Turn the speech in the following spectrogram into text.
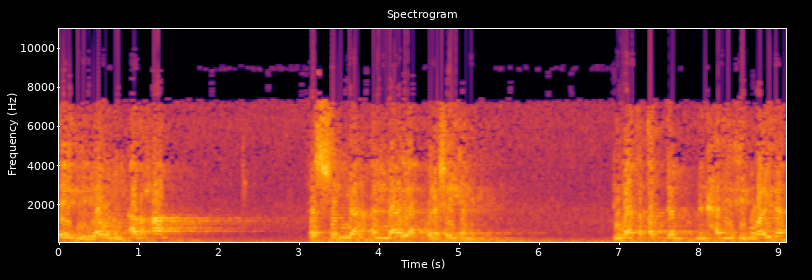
عيد يوم الأضحى فالسنة ألا يأكل شيئا. لما تقدم من حديث بريدة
